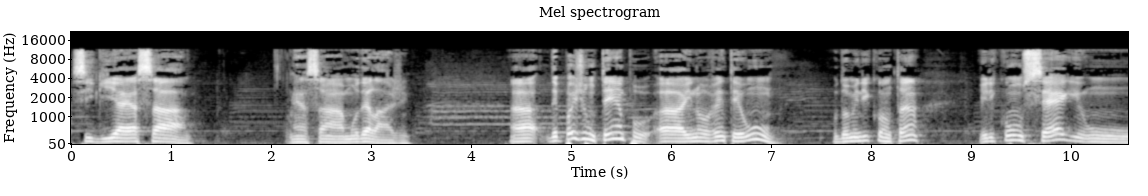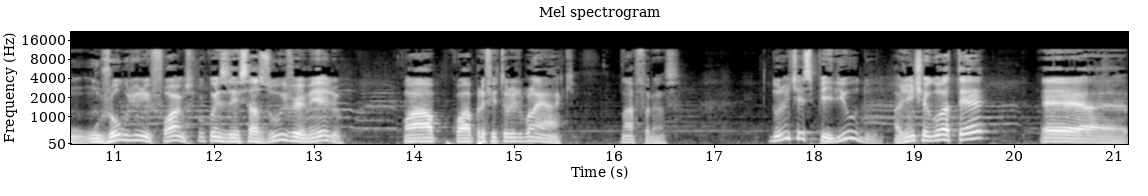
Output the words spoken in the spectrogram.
seguia essa, essa modelagem. Uh, depois de um tempo, uh, em 91, o Dominique Contan ele consegue um, um, jogo de uniformes, por coincidência, azul e vermelho, com a, com a prefeitura de Blagnac, na França. Durante esse período, a gente chegou até é,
